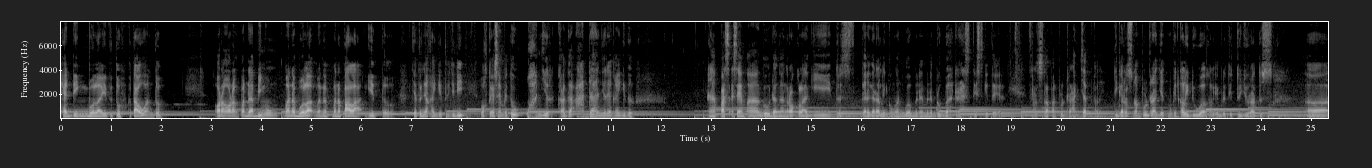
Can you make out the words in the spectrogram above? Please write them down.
heading bola itu tuh ketahuan tuh. Orang-orang pada bingung mana bola mana mana pala gitu. Jatuhnya kayak gitu. Jadi waktu SMP tuh wah anjir kagak ada anjir yang kayak gitu. Nah pas SMA gue udah gak ngerokok lagi Terus gara-gara lingkungan gue bener-bener berubah drastis gitu ya. 180 derajat kali. 360 derajat mungkin kali dua kali ya. Berarti 700 uh,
